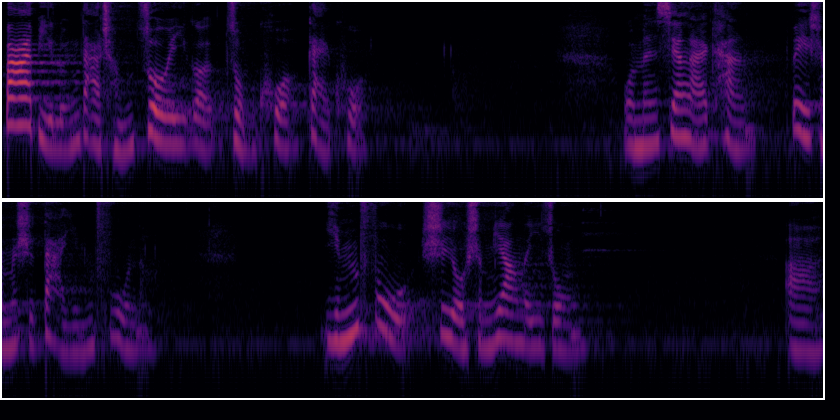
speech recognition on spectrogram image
巴比伦大城作为一个总括概括。我们先来看为什么是大淫妇呢？淫妇是有什么样的一种啊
